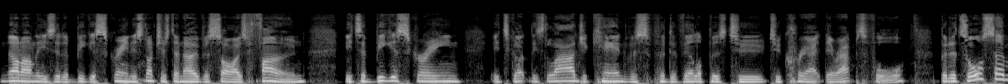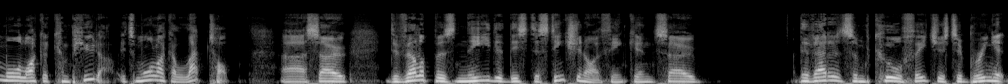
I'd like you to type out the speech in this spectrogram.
not only is it a bigger screen, it's not just an oversized phone, it's a bigger screen, it's got this larger canvas for developers to, to create their apps for, but it's also more like a computer. It's more like a laptop. Uh, so developers needed this distinction, I think, and so they've added some cool features to bring it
